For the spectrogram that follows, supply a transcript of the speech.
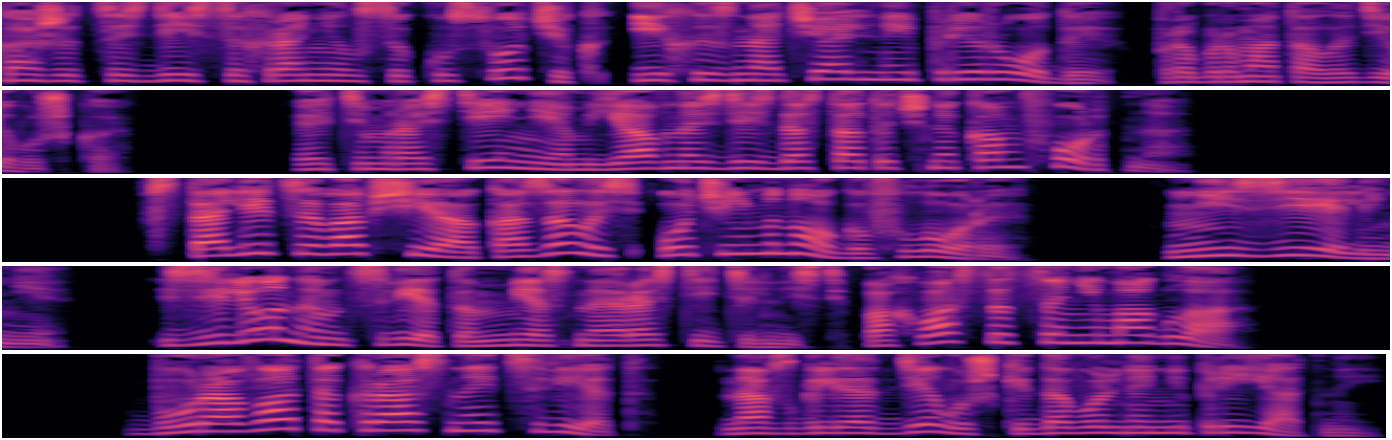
«Кажется, здесь сохранился кусочек их изначальной природы», — пробормотала девушка. «Этим растениям явно здесь достаточно комфортно». В столице вообще оказалось очень много флоры. Не зелени, зеленым цветом местная растительность похвастаться не могла. Буровато-красный цвет, на взгляд девушки, довольно неприятный.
